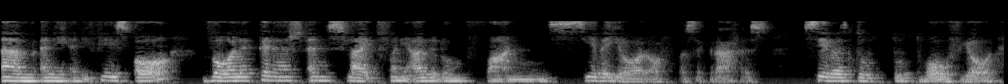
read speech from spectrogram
um in die in die FSA waar hulle kinders insluit van die ouderdom van 7 jaar af as ek reg is 7 tot tot 12 jaar.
